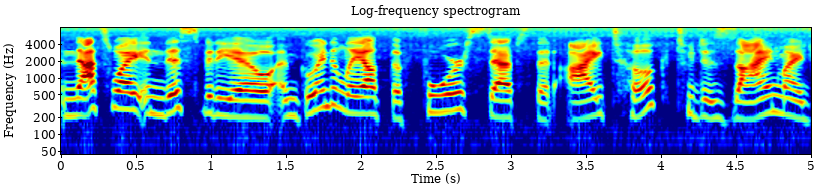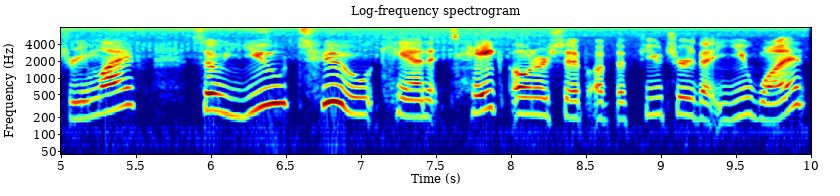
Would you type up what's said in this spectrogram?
And that's why in this video, I'm going to lay out the four steps that I took to design my dream life so you too can take ownership of the future that you want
